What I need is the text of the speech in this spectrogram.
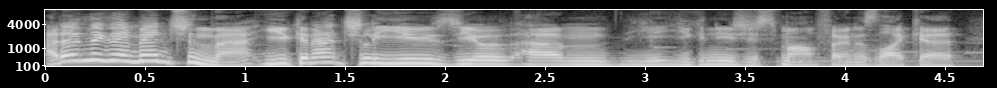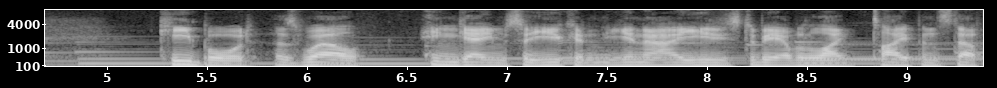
I don't think they mentioned that. You can actually use your, um, you, you can use your smartphone as like a keyboard as well in game, so you can, you know, you used to be able to like type and stuff.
